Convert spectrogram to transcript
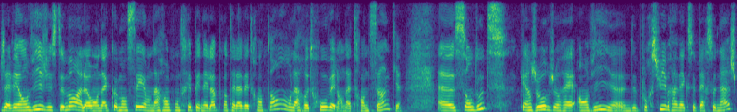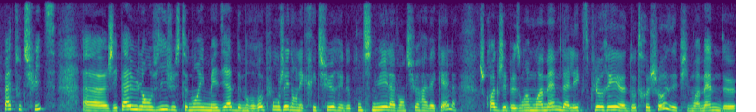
j'avais envie justement. Alors, on a commencé, on a rencontré Pénélope quand elle avait 30 ans, on la retrouve, elle en a 35. sans doute, qu'un jour j'aurais envie euh, de poursuivre avec ce personnage. Pas tout de suite. Euh, j'ai pas eu l'envie justement immédiate de me replonger dans l'écriture et de continuer l'aventure avec elle. Je crois que j'ai besoin moi-même d'aller explorer euh, d'autres choses et puis moi-même de,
